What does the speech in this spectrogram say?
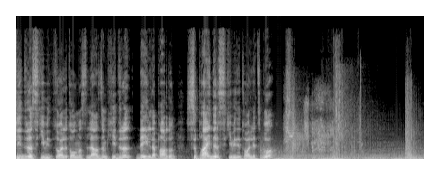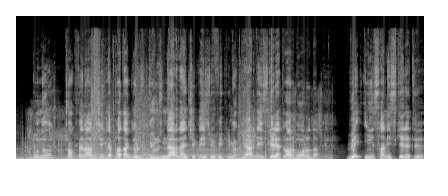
Hydra skibidi tuvalet olması lazım. Hydra değil de pardon. Spider skibidi tuvalet bu. Bunu çok fena bir şekilde pataklıyoruz. Gürüz nereden çıktı hiçbir fikrim yok. Yerde iskelet var bu arada. Ve insan iskeleti.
